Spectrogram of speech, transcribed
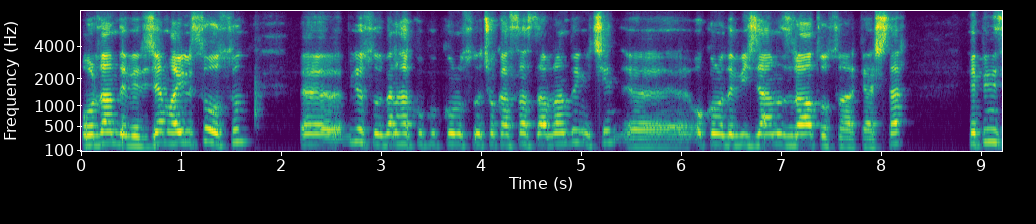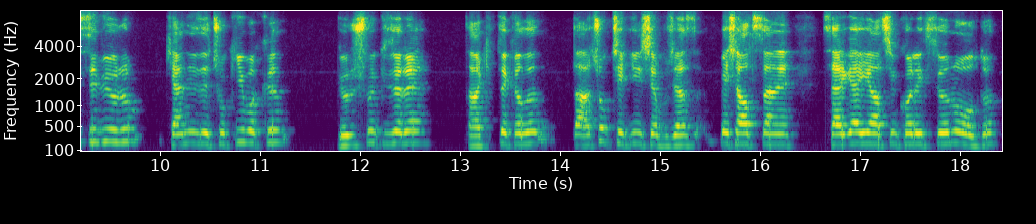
Oradan da vereceğim. Hayırlısı olsun. Ee, biliyorsunuz ben hak hukuk konusunda çok hassas davrandığım için e, o konuda vicdanınız rahat olsun arkadaşlar. Hepinizi seviyorum. Kendinize çok iyi bakın. Görüşmek üzere. Takipte kalın. Daha çok çekiliş yapacağız. 5-6 tane Sergen Yalçın koleksiyonu oldu.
